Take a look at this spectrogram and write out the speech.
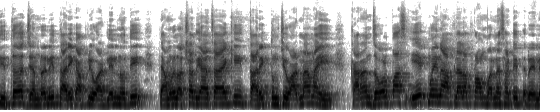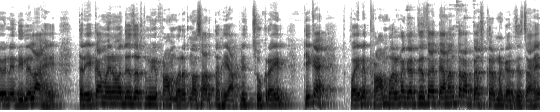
तिथं जनरली तारीख आपली वाढलेली नव्हती. त्यामुळे लक्षात घ्यायचं आहे की तारीख तुमची वाढणार नाही. कारण जवळपास एक महिना आपल्याला फॉर्म भरण्यासाठी रेल्वेने दिलेला आहे. तर एका महिन्यामध्ये जर तुम्ही फॉर्म भरत नसाल तर ही आपली चूक राहील. ठीक आहे? पहिले फॉर्म भरणं गरजेचं आहे त्यानंतर अभ्यास करणं गरजेचं आहे.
